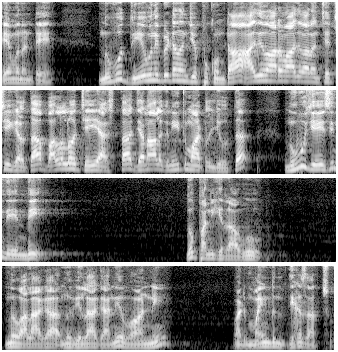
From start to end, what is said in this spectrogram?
ఏమనంటే నువ్వు దేవుని బిడ్డనని చెప్పుకుంటా ఆదివారం ఆదివారం చర్చికి వెళ్తా బల్లలో చేయేస్తా జనాలకు నీతి మాటలు చెబుతా నువ్వు చేసింది ఏంది? నువ్వు పనికి రావు నువ్వు అలాగా నువ్వు ఇలాగా అని వాడిని వాడి మైండ్ని దిగజార్చు.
